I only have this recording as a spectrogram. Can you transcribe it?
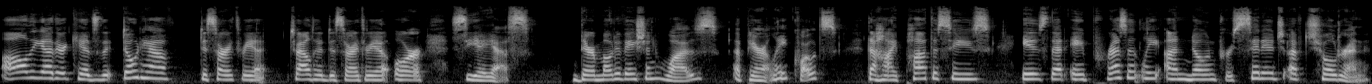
All the other kids that don't have dysarthria, childhood dysarthria or CAS. Their motivation was, apparently, quotes, the hypothesis is that a presently unknown percentage of children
